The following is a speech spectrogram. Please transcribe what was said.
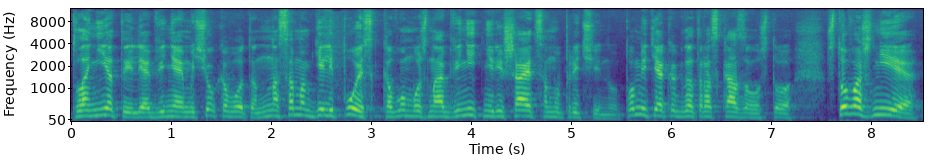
планеты или обвиняем еще кого-то. Но на самом деле поиск, кого можно обвинить, не решает саму причину. Помните, я когда-то рассказывал, что что важнее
